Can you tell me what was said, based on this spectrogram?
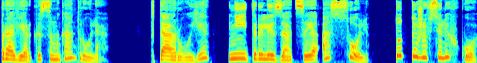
проверка самоконтроля. Второе — нейтрализация ассоль. Тут тоже все легко.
